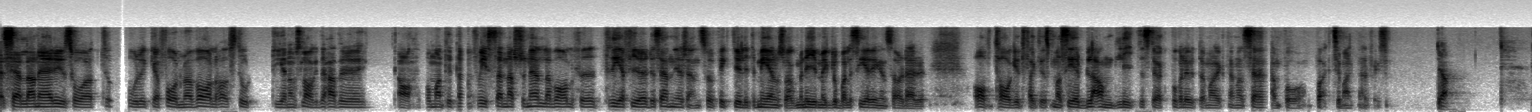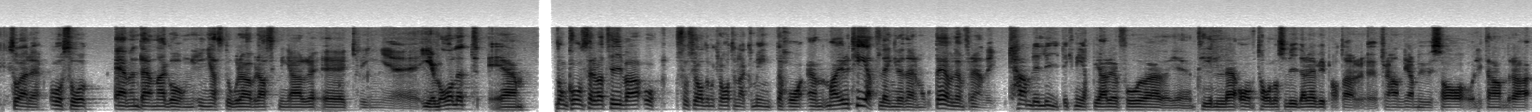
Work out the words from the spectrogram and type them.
Sällan är det ju så att olika former av val har stort genomslag. Det hade ja, om man tittar på vissa nationella val för tre, fyra decennier sedan så fick det ju lite mer genomslag. Men i och med globaliseringen så har det där avtagit faktiskt. Man ser ibland lite stök på valutamarknaden, sällan på, på aktiemarknaden. Faktiskt. Ja, så är det. Och så även denna gång inga stora överraskningar eh, kring eh, EU-valet. Eh, de konservativa och Socialdemokraterna kommer inte ha en majoritet längre däremot. Det är väl en förändring. Kan bli lite knepigare att få eh, till eh, avtal och så vidare. Vi pratar eh, förhandlingar med USA och lite andra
